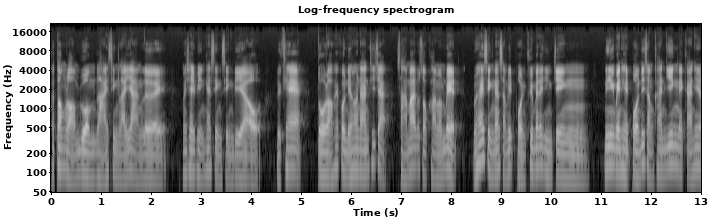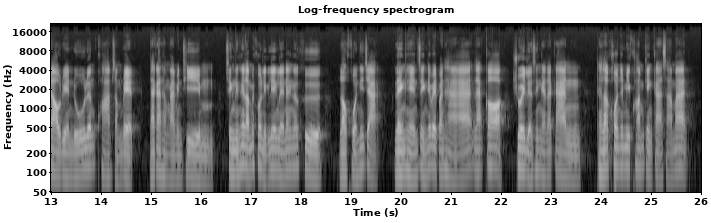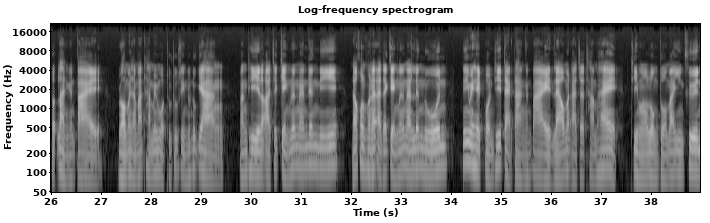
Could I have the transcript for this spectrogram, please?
ก็ต้องหลอมรวมหลายสิ่งหลายอย่างเลย ไม่ใช่เพียงแค่สิ่งสิ่งเดียว หรือแค่ตัวเราแค่คนเดียวเท่านั้นที่จะสามารถประสบความสำเร็จ หรือให้สิ่งนั้นสำเร็จผลขึ้นไม่ได้จริง ๆ นี่ยังเป็นเหตุผลที่สำคัญยิ่งในการที่เราเรียนรู้เรื่องความสำเร็จ และการทำงานเป็นทีม สิ่งหนึ่งที่เราไม่ควรหลีกเลี่ยงเลยนั่นก็คือ เราควรที่จะเล็งเห็นสิ่งที่เป็นปัญหา และก็ช่วยเหลือซึ่งกันและกัน แต่ละคนจะมีความเก่งกาจสามารถลดหลั่นกันไป เราไม่สามารถทำให้หมดทุกๆ สิ่งทุกๆอย่าง บางทีเราอาจจะเก่งเรื่องนั้นเรื่องนี้ แล้วคนคนนั้นอาจจะเก่งเรื่องนั้นเรื่องนู้น นี่เป็นเหตุผลที่แตกต่างกันไป แล้วมันอาจจะทำให้ทีมของเราลงตัวมากยิ่งขึ้น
